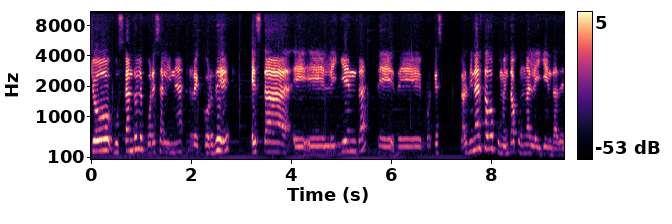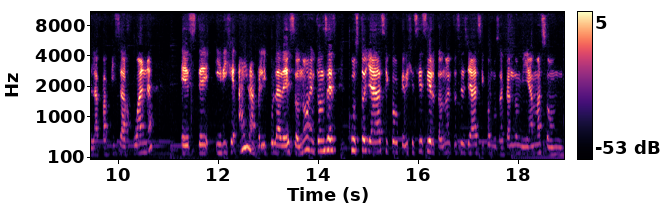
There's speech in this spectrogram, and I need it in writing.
yo buscándole por esa línea recordé esta eh, eh, leyenda de, porque al final está documentado como una leyenda de la papisa Juana, este, y dije, hay una película de eso, ¿no? Entonces, justo ya así como que dije, sí es cierto, ¿no? Entonces ya así como sacando mi Amazon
